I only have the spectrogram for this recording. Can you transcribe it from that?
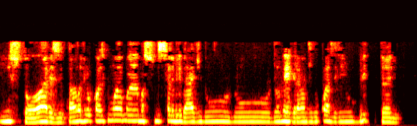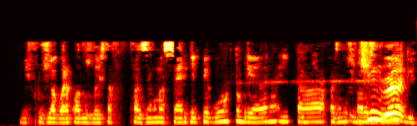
em histórias e tal. Ela virou quase uma, uma, uma subcelebridade do, do, do underground do quadrinho britânico. Me fugiu agora qual dos dois está fazendo uma série que ele pegou, Octobriana, e está fazendo histórias. Jim Rugg.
